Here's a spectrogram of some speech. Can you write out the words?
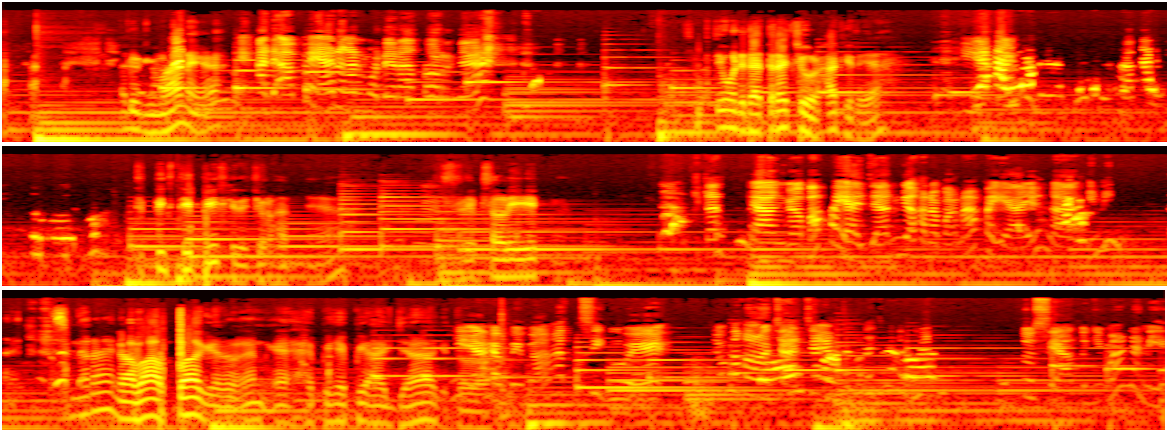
aduh gimana ya? Eh, ada apa ya dengan moderatornya? Seperti moderatornya curhat gitu ya? Ya kan kalian moderator. gitu. tipis-tipis gitu curhatnya. Ya selip-selip. Kita sih ya nggak apa-apa ya Jan. Nggak kenapa-kenapa ya. Ya nggak ini sebenarnya nggak apa-apa gitu kan kayak happy happy aja gitu iya happy banget sih gue. Coba kalau Caca emang jalan putus ya atau gimana nih?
